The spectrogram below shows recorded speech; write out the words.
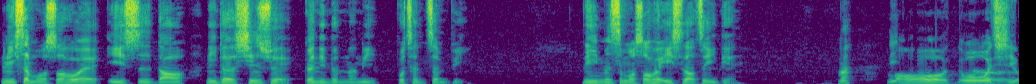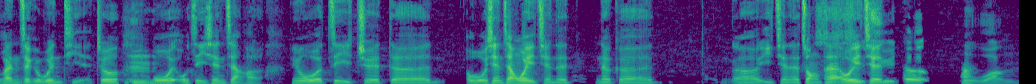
你什么时候会意识到你的薪水跟你的能力不成正比？你们什么时候会意识到这一点？你哦，我我喜欢这个问题耶，就嗯我我自己先讲好了，因为我自己觉得，我先讲我以前的那个呃以前的状态，我以前啊渴望。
